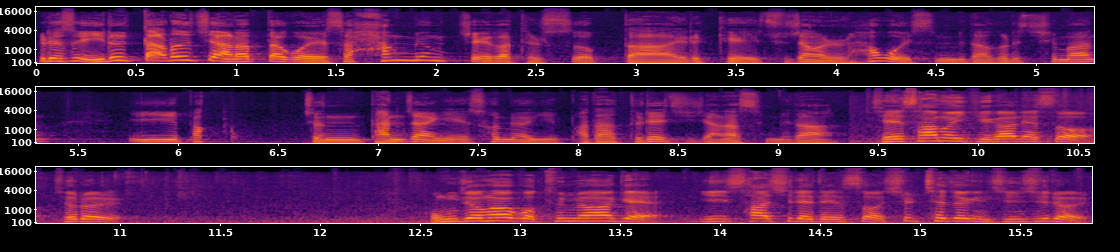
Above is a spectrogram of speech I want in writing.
그래서 이를 따르지 않았다고 해서 항명죄가 될 수 없다 이렇게 주장을 하고 있습니다. 그렇지만 이 박 전 단장의 소명이 받아들여지지 않았습니다. 제3의 기관에서 저를 공정하고 투명하게 이 사실에 대해서 실체적인 진실을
